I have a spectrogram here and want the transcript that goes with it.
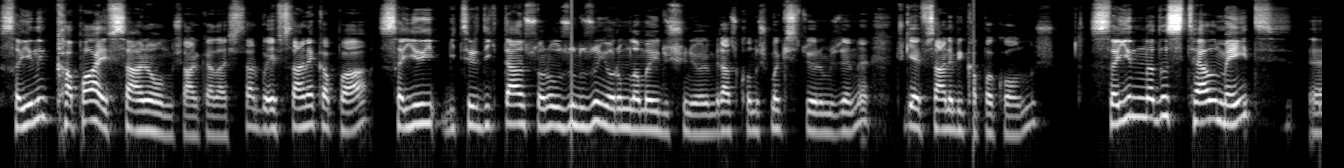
Sayının kapağı efsane olmuş arkadaşlar. Bu efsane kapağı sayıyı bitirdikten sonra uzun uzun yorumlamayı düşünüyorum. Biraz konuşmak istiyorum üzerine. Çünkü efsane bir kapak olmuş. Sayının adı Stalemate. Ee,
